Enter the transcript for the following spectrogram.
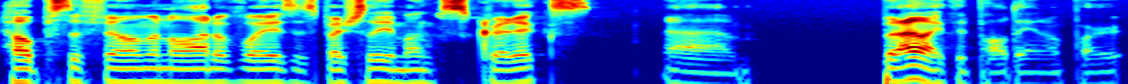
helps the film in a lot of ways especially amongst critics. Um, but i like the paul dano part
